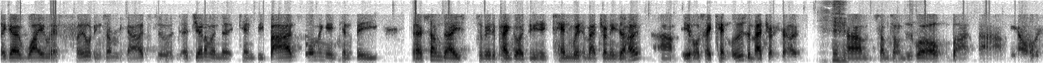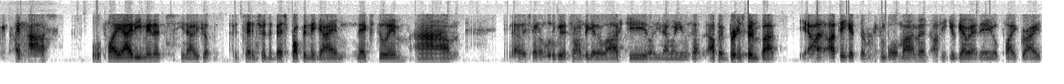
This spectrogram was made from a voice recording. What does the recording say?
they go way left field in some regards to a, a gentleman that can be barnstorming and can be. You know, some days Tevita Pangai Jr. can win a match on his own. Um, he also can lose a match on his own um, sometimes as well. But um, you know, obviously, Payne Haas will play 80 minutes. You know, he's got potentially the best prop in the game next to him. Um, you know, they spent a little bit of time together last year. You know, when he was up, up at Brisbane, but yeah, I, I think it's a wrecking ball moment. I think he'll go out there, he'll play great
